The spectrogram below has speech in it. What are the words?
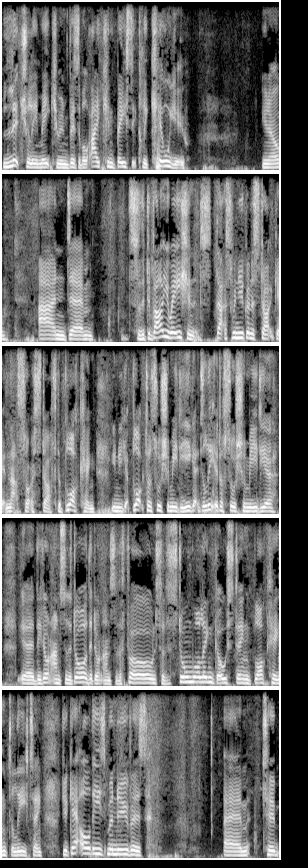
literally make you invisible. I can basically kill you. You know, and um, so the devaluation, that's when you're going to start getting that sort of stuff. The blocking, you know, you get blocked on social media, you get deleted off social media, uh, they don't answer the door, they don't answer the phone. So the stonewalling, ghosting, blocking, deleting, you get all these maneuvers um, to,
